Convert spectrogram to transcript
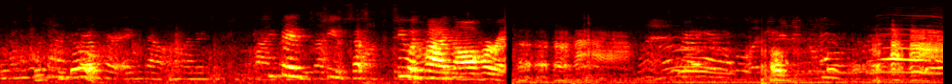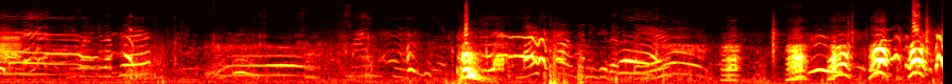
Where'd she Throw go? her eggs out and let her just keep She said them. she, she was hiding all her. Oh. You want to get up there? Mike's not going to get up there. Oh.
